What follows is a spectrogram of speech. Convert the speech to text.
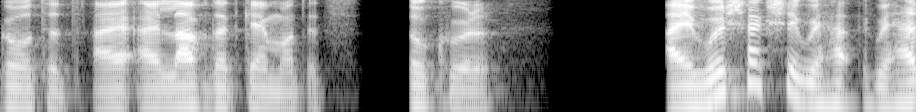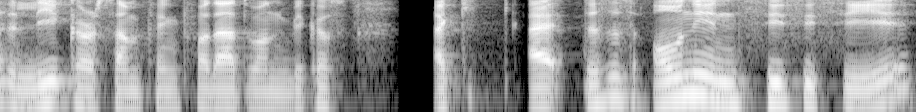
goated. I, I love that game mode. It's so cool. I wish actually we had we had a leak or something for that one because like I, this is only in CCC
